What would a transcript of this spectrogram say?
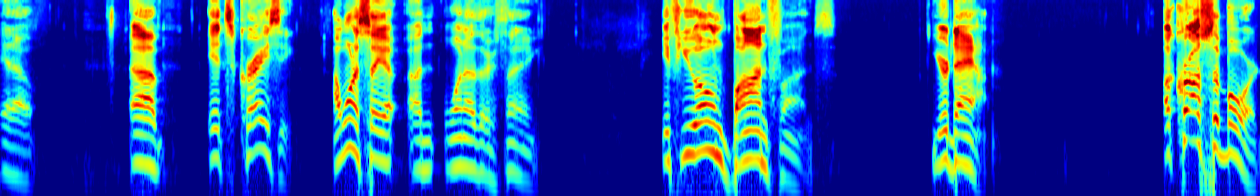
You know, uh, it's crazy. I want to say a, a, one other thing. If you own bond funds, you're down across the board.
